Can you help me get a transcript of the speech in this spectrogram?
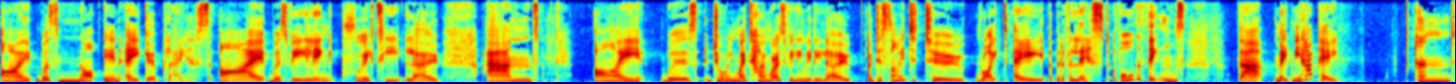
I was not in a good place. I was feeling pretty low. And I was, during my time where I was feeling really low, I decided to write a, a bit of a list of all the things that made me happy. And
